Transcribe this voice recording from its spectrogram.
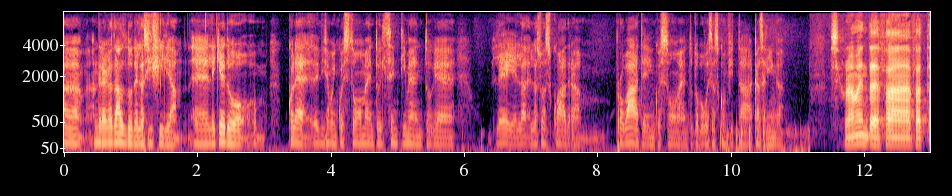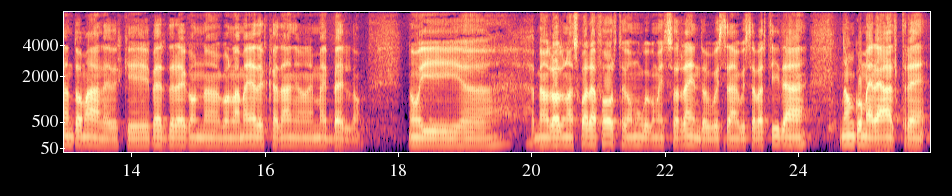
eh, Andrea Cataldo della Sicilia. Eh, le chiedo um, qual è diciamo, in questo momento il sentimento che lei e la, e la, sua squadra provate in questo momento dopo questa sconfitta casalinga? Sicuramente fa, fa tanto male perché perdere con, con, la maglia del Catania non è mai bello. Noi eh, abbiamo trovato una squadra forte comunque come il Sorrento, questa, questa partita non come le altre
